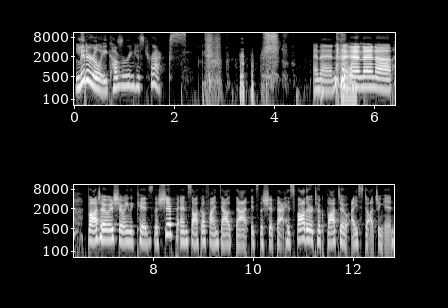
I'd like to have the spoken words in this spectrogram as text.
literally covering his tracks. And then and then uh Bato is showing the kids the ship and Sokka finds out that it's the ship that his father took Bato ice dodging in.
